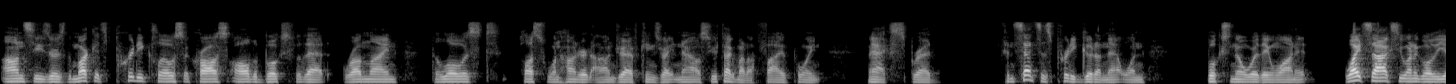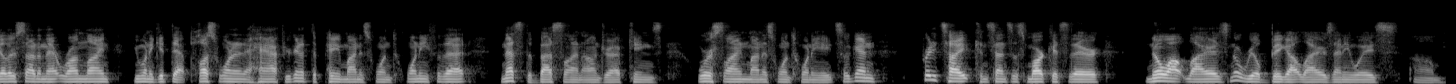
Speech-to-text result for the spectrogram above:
on Caesars. The market's pretty close across all the books for that run line. The lowest plus 100 on DraftKings right now. So you're talking about a five point max spread. Consensus pretty good on that one. Books know where they want it. White Sox, you want to go to the other side on that run line. You want to get that plus one and a half. You're going to have to pay minus 120 for that. And that's the best line on DraftKings. Worst line, minus 128. So again, pretty tight consensus markets there. No outliers, no real big outliers anyways. Um,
